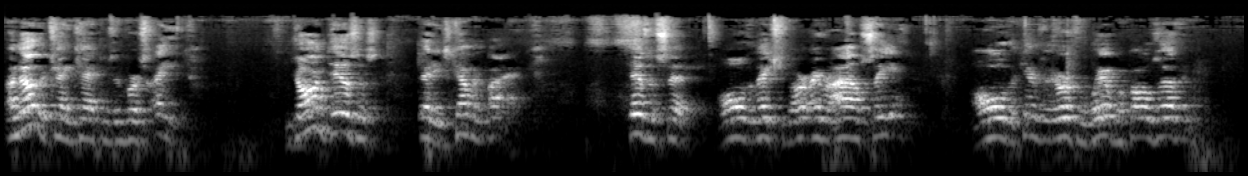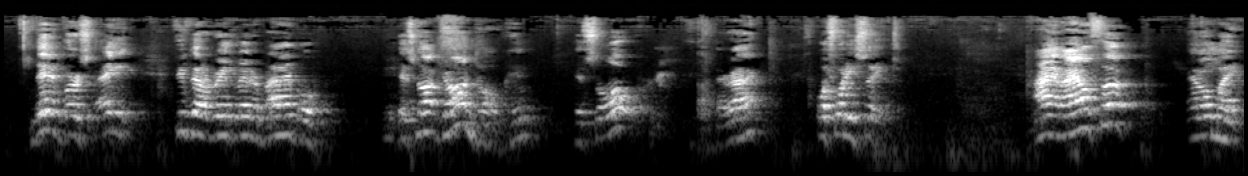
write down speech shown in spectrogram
Another change happens in verse 8. John tells us that he's coming back. Tells us that all the nations of every eye will see it. All the kingdoms of the earth will wail because of it. Then in verse 8, if you've got a red letter Bible, it's not John talking, it's the Lord. All right? What's what he says? I am Alpha and Omega,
